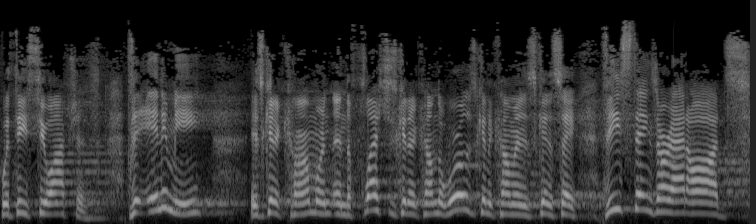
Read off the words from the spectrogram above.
with these two options the enemy is going to come, and the flesh is going to come, the world is going to come, and it's going to say, These things are at odds.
